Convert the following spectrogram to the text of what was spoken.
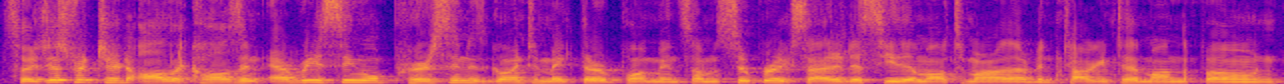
So I just returned all the calls and every single person is going to make their appointment. So I'm super excited to see them all tomorrow. I've been talking to them on the phone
